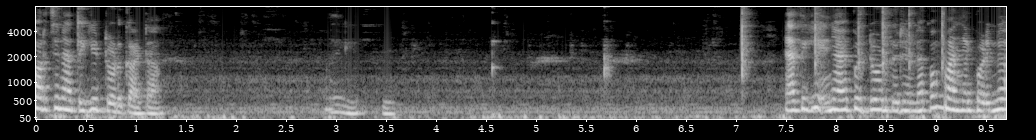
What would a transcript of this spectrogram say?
കുറച്ചിനകത്തേക്ക് ഇട്ട് കൊടുക്കാം കേട്ടോ അതിനകത്തേക്ക് ഞാൻ ഇപ്പോൾ ഇട്ട് കൊടുത്തിട്ടുണ്ട്. അപ്പം മഞ്ഞൾപ്പൊടിനെ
